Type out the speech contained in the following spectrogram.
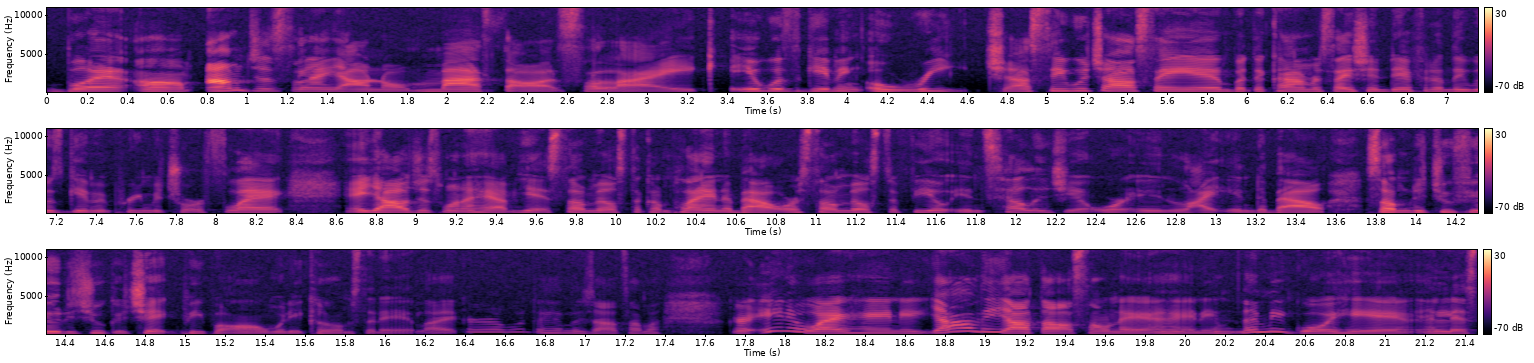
But um, I'm just letting y'all know my thoughts. Like it was giving a reach. I see what y'all saying, but the conversation definitely was giving premature flag, and y'all just want to have yet something else to complain about or something else to feel intelligent or enlightened about, something that you feel that you could check people on when it comes to that. Like, girl, what the hell is y'all talking about? Girl, anyway, honey, y'all leave y'all thoughts on that, honey. Let me go ahead and let's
